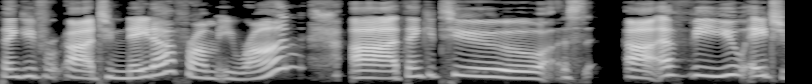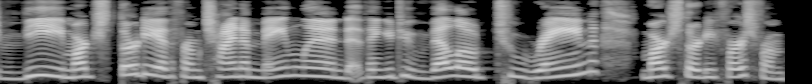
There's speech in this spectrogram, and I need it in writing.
Thank you for, uh, to Nada from Iran. Uh, thank you to uh, FVUHV, March 30th from China mainland. Thank you to Velo Touraine, March 31st from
